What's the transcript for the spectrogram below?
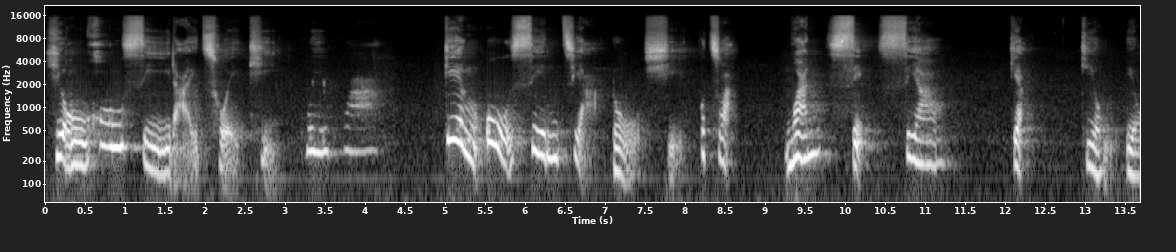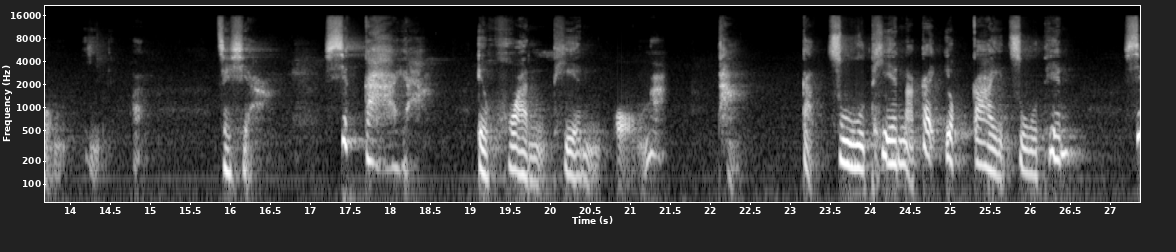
雄风时来吹起桂花，景物新价如是不绝，万事消极共用意法。这下世界呀，要梵天王啊，他甲诸天啊，甲欲界诸天。色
